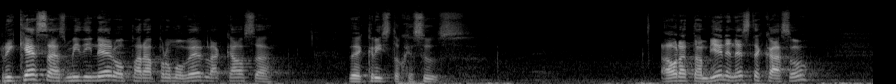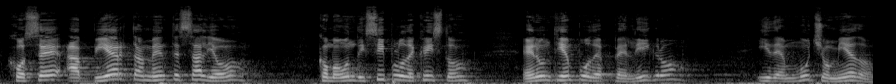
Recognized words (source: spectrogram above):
riquezas, mi dinero para promover la causa de Cristo Jesús? Ahora también en este caso, José abiertamente salió como un discípulo de Cristo en un tiempo de peligro y de mucho miedo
